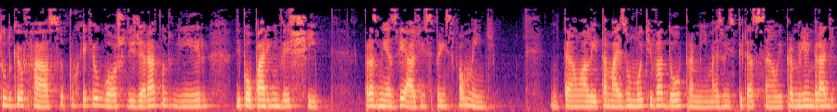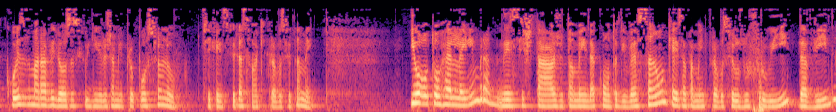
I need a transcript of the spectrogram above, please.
Tudo que eu faço, por que, eu gosto de gerar tanto dinheiro, de poupar e investir para as minhas viagens, principalmente. Então, ali está mais um motivador para mim, mais uma inspiração e para me lembrar de coisas maravilhosas que o dinheiro já me proporcionou. Fica a inspiração aqui para você também. E o autor relembra nesse estágio também da conta de versão, que é exatamente para você usufruir da vida.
